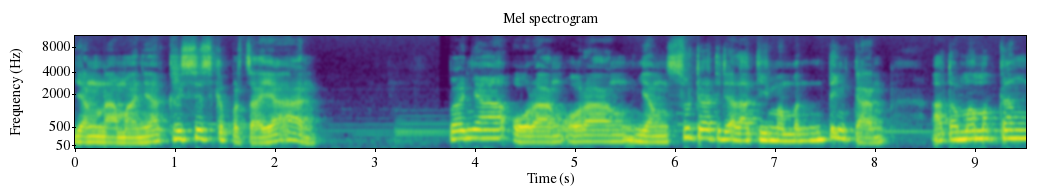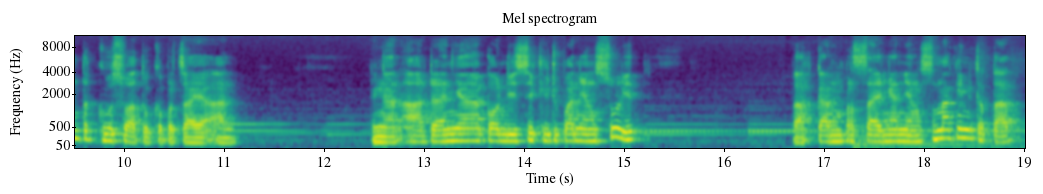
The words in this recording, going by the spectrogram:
yang namanya krisis kepercayaan. Banyak orang-orang yang sudah tidak lagi mementingkan atau memegang teguh suatu kepercayaan. Dengan adanya kondisi kehidupan yang sulit, bahkan persaingan yang semakin ketat,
